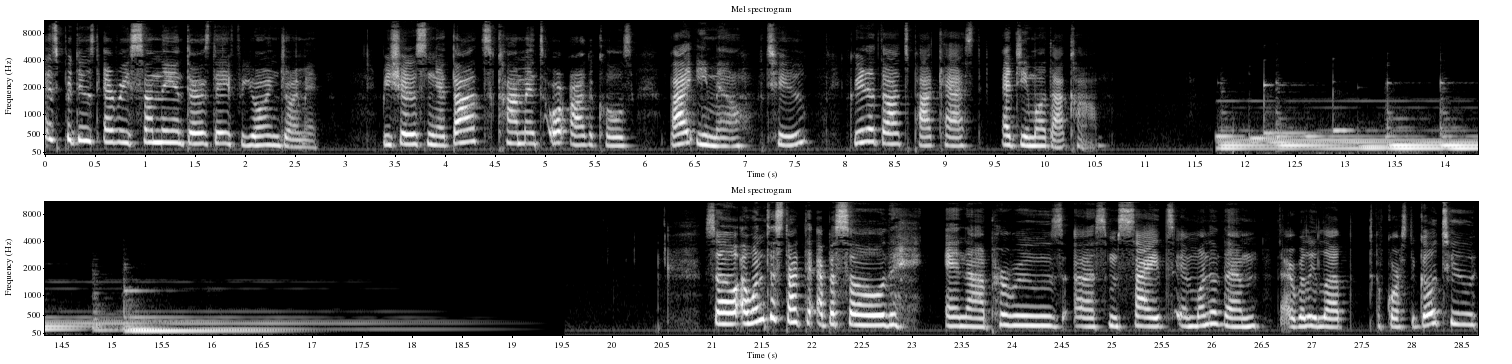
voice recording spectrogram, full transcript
is produced every Sunday and Thursday for your enjoyment. Be sure to send your thoughts, comments, or articles by email to greenerthoughtspodcast at gmail.com. So, I wanted to start the episode and uh, peruse uh, some sites, and one of them that I really loved, of course, to go to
